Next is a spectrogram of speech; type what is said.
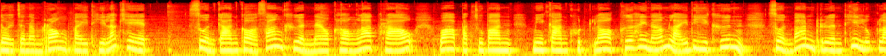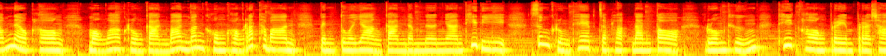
โดยจะนำร่องไปทีละเขต ส่วนการก่อสร้างเขื่อนแนวคลองลาดพร้าวว่าปัจจุบันมีการขุดลอกเพื่อให้น้ำไหลดีขึ้น ส่วนบ้านเรือนที่ลุกล้ำแนวคลอง มองว่าโครงการบ้านมั่นคงของรัฐบาล เป็นตัวอย่างการดำเนินงานที่ดี ซึ่งกรุงเทพจะผลักดันต่อ รวมถึงที่คลองเปรมประชา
